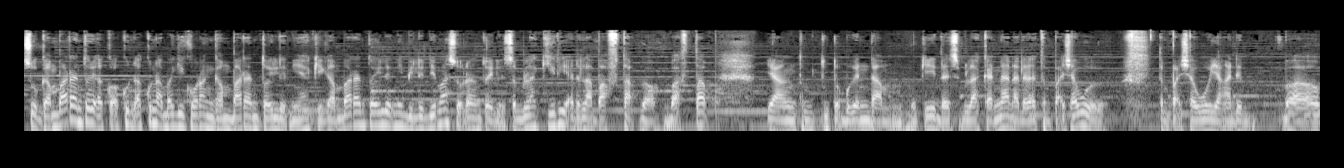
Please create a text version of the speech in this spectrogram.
So gambaran toilet Aku aku, aku nak bagi korang gambaran toilet ni okay, Gambaran toilet ni Bila dia masuk dalam toilet Sebelah kiri adalah bathtub tau. Bathtub Yang untuk berendam okay, Dan sebelah kanan adalah tempat shower. Tempat shower yang ada uh,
